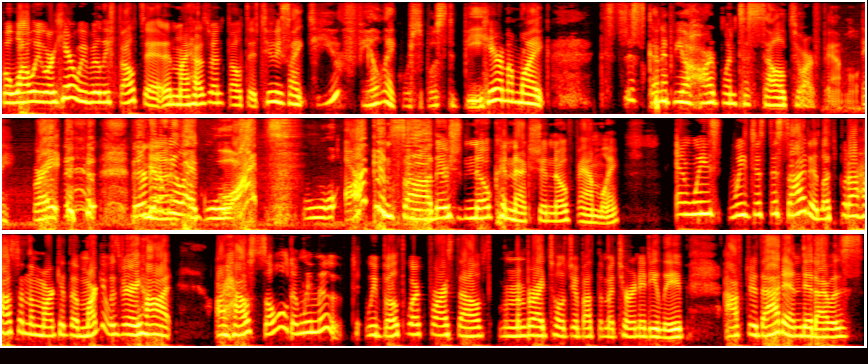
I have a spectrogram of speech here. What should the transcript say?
But while we were here, we really felt it. And my husband felt it too. He's like, Do you feel like we're supposed to be here? And I'm like, This is going to be a hard one to sell to our family, right? They're going to be like, What? Arkansas? There's no connection, no family and we we just decided let's put our house on the market the market was very hot our house sold and we moved. We both worked for ourselves. Remember i told you about the maternity leave? After that ended i was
